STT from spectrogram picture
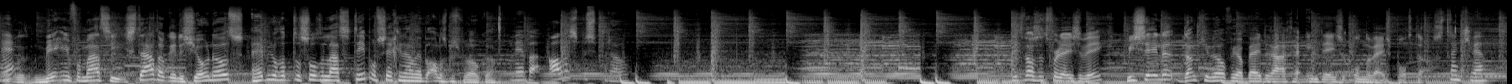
Hè? Goed. Meer informatie staat ook in de show notes. Heb je nog een, tot slot een laatste tip of zeg je nou, we hebben alles besproken? We hebben alles besproken. Dit was het voor deze week. Michele, dankjewel voor jouw bijdrage in deze onderwijspodcast. Dankjewel.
